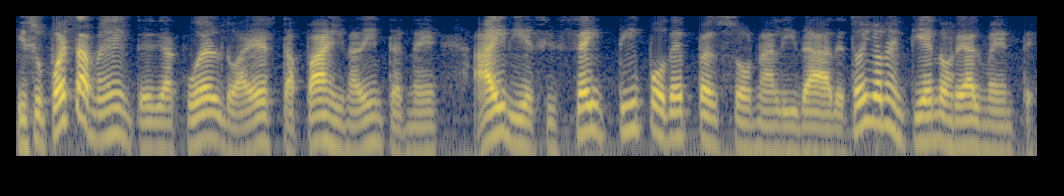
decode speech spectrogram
Y supuestamente, de acuerdo a esta página de internet, hay 16 tipos de personalidades. Entonces yo no entiendo realmente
